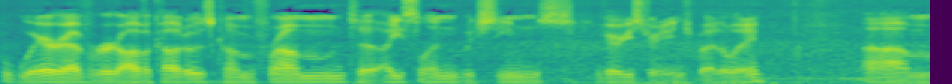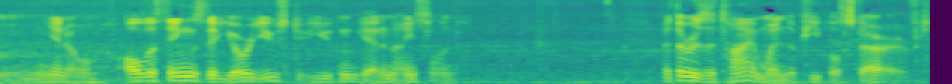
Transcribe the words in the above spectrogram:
wherever avocados come from to Iceland, which seems very strange, by the way. Um, you know, all the things that you're used to, you can get in Iceland. But there was a time when the people starved.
